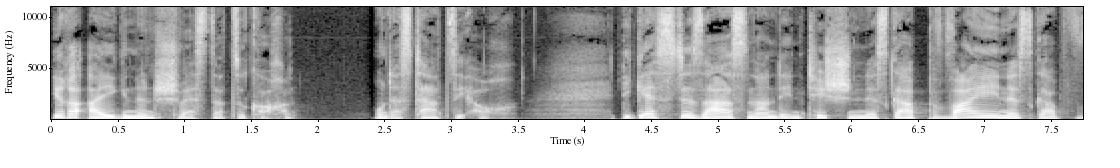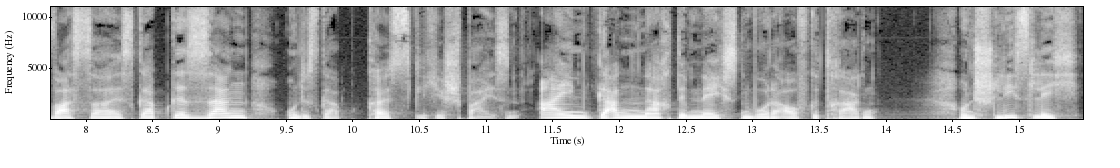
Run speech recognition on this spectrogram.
ihrer eigenen Schwester zu kochen. Und das tat sie auch. Die Gäste saßen an den Tischen, es gab Wein, es gab Wasser, es gab Gesang und es gab köstliche Speisen. Ein Gang nach dem nächsten wurde aufgetragen. Und schließlich,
